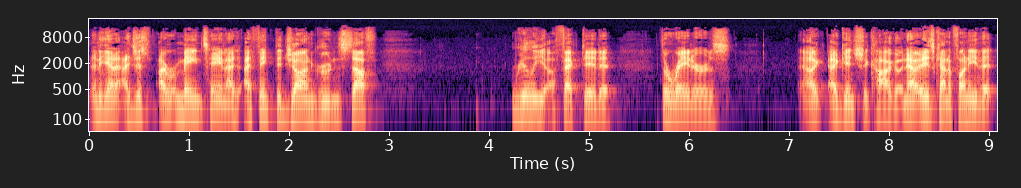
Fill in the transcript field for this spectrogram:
And again, I just I maintain I, I think the Jon Gruden stuff really affected the Raiders against Chicago. Now it is kind of funny that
